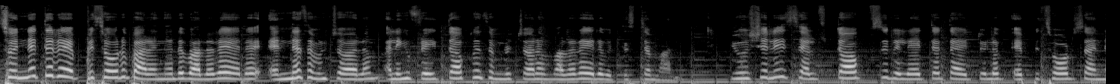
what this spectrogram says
സോ ഒരു എപ്പിസോഡ് പറയുന്നത് വളരെയേറെ എന്നെ സംബന്ധിച്ചോളം അല്ലെങ്കിൽ ഫ്രീ ടോക്കിനെ സംബന്ധിച്ചോളം വളരെയേറെ വ്യത്യസ്തമാണ്. യൂഷ്വലി സെൽഫ് ടോക്സ് റിലേറ്റഡ് ആയിട്ടുള്ള എപ്പിസോഡ്സ് ആണ്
